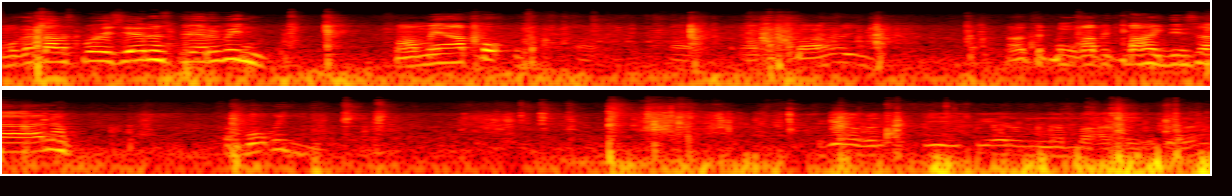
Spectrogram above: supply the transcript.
Ang magkatapos po ay si ano, si Erwin. Mamaya po. Ah, kapit bahay. Ating pong kapitbahay din sa ano, sa bukid. Sige, si si Aaron lang ba ating ito lang?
